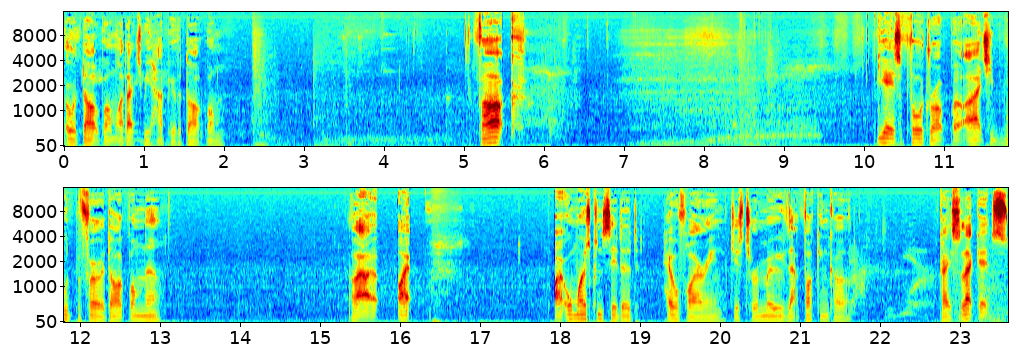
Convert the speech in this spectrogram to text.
Or a Darkbomb. I'd actually be happy with a Darkbomb. Fuck. Yeah, it's a four drop, but I actually would prefer a Darkbomb now. I I I almost considered hellfiring just to remove that fucking card. Okay, so that gets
